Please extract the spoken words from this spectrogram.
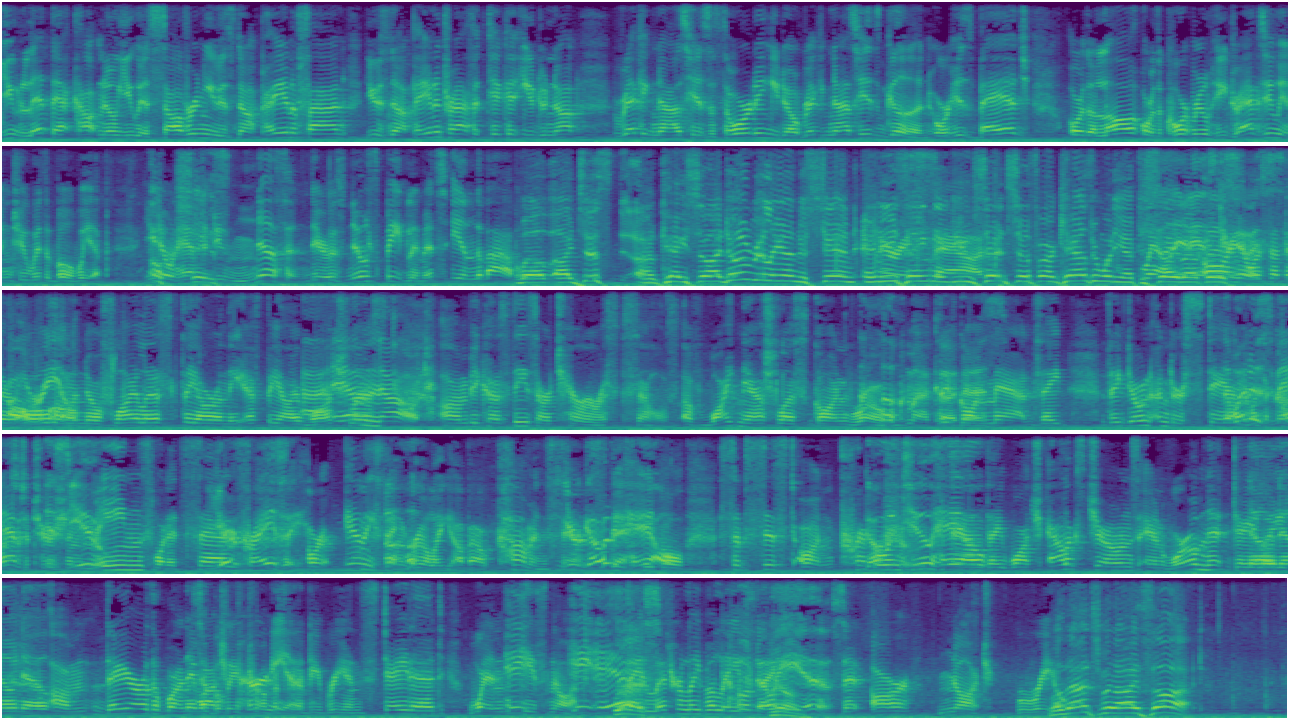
you let that cop know you is sovereign, you is not paying a fine, you is not paying a traffic ticket, you do not recognize his authority, you don't recognize his gun or his badge or the law or the courtroom he drags you into with a bullwhip. You Oh, don't have to do nothing. There is no speed limits in the Bible. Well, I just okay, so I don't really understand anything that you've said so far, Catherine. What do you have to Well, say about is All I this? know is that they're Oh, all on the no-fly list. They are on the FBI watch am list. not. Um, because these are terrorist cells of white nationalists gone rogue. Oh, my They've gone mad. They they don't understand What what is the Constitution you. means, what it says. You're crazy. Or anything really about common sense. You're going to These hell. People subsist on prepper Going foods, to hell. And they watch Alex Jones and WorldNet Daily. No, no, no. Um, they are the ones They who watch believe Trump is going to be reinstated when He- he's not. he They is. literally believe Oh, no, things he is. that are not real. Well, that's what I thought.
